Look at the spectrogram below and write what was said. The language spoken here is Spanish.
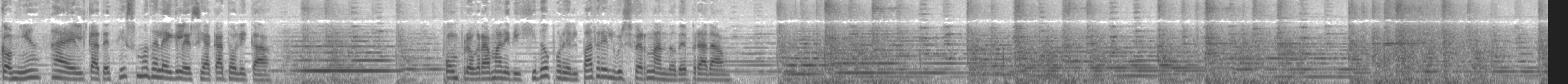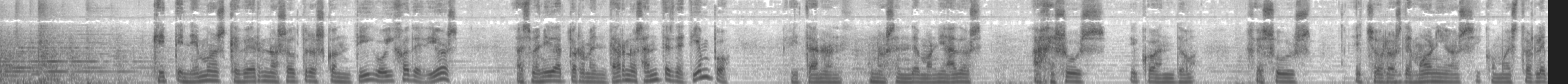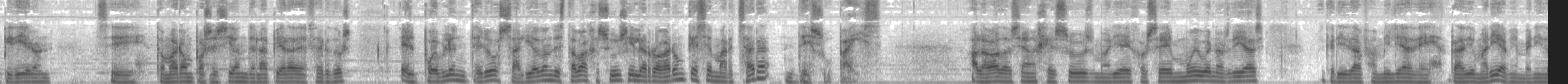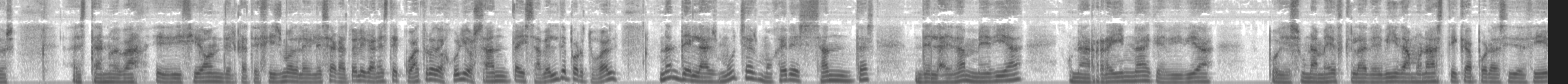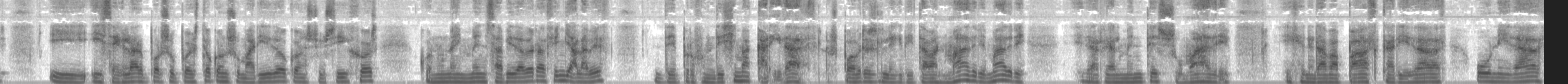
Comienza el Catecismo de la Iglesia Católica. Un programa dirigido por el Padre Luis Fernando de Prada. ¿Qué tenemos que ver nosotros contigo, Hijo de Dios? Has venido a atormentarnos antes de tiempo, gritaron unos endemoniados a Jesús y cuando Jesús echó los demonios y como estos le pidieron se tomaron posesión de la piara de cerdos, el pueblo entero salió donde estaba Jesús y le rogaron que se marchara de su país. Alabados sean Jesús, María y José. Muy buenos días, mi querida familia de Radio María. Bienvenidos a esta nueva edición del Catecismo de la Iglesia Católica en este 4 de julio. Santa Isabel de Portugal, una de las muchas mujeres santas de la Edad Media, una reina que vivía pues una mezcla de vida monástica, por así decir, y, seglar, por supuesto, con su marido, con sus hijos, con una inmensa vida de oración y a la vez de profundísima caridad. Los pobres le gritaban, Madre, Madre, era realmente su madre, y generaba paz, caridad, unidad.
